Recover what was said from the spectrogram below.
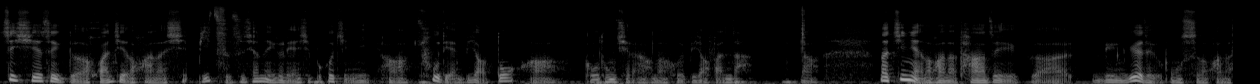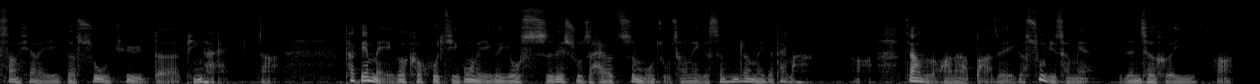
这些这个环节的话呢，彼此之间的一个联系不够紧密啊，触点比较多啊，沟通起来呢会比较繁杂啊。那今年的话呢，它这个领悦这个公司的话呢，上线了一个数据的平台啊，它给每一个客户提供了一个由十位数字还有字母组成的一个身份证的一个代码啊，这样子的话呢，把这个数据层面人车合一啊，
